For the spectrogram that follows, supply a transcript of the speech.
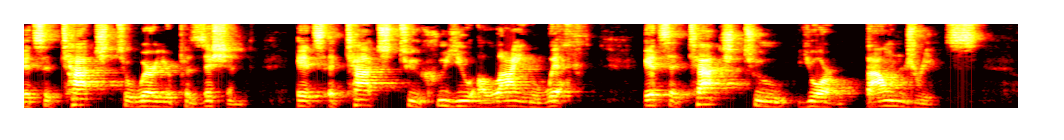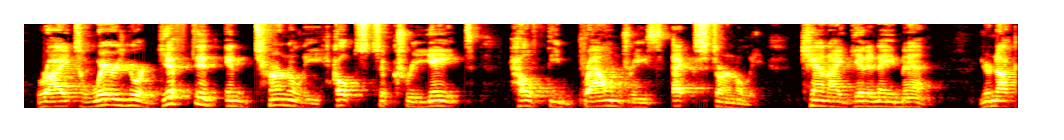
It's attached to where you're positioned. It's attached to who you align with. It's attached to your boundaries, right? Where you're gifted internally helps to create healthy boundaries externally. Can I get an amen? You're not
